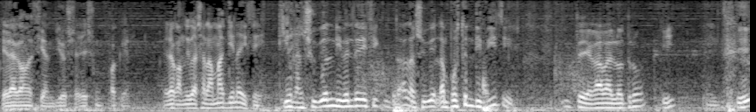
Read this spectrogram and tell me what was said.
Que era cuando decían, Dios, eres un fucker. Era cuando ibas a la máquina y dices, tío, le han subido el nivel de dificultad, le han, subido, le han puesto en difícil. Te llegaba el otro y. Y-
